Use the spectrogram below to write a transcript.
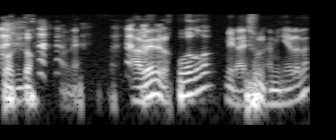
con dos. A ver, el juego, mira, es una mierda,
